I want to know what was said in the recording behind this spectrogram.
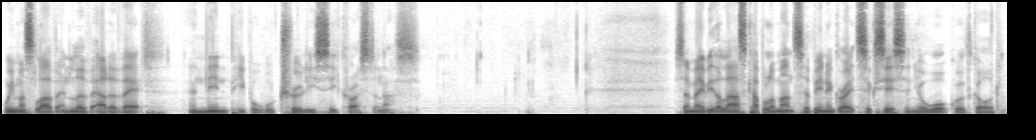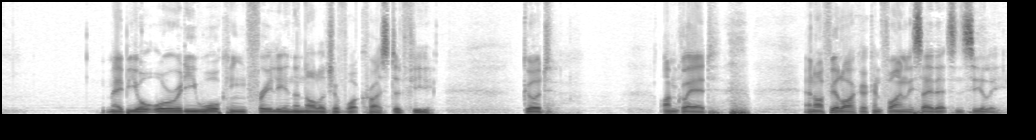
We must love and live out of that, and then people will truly see Christ in us. So maybe the last couple of months have been a great success in your walk with God. Maybe you're already walking freely in the knowledge of what Christ did for you. Good. I'm glad. And I feel like I can finally say that sincerely.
